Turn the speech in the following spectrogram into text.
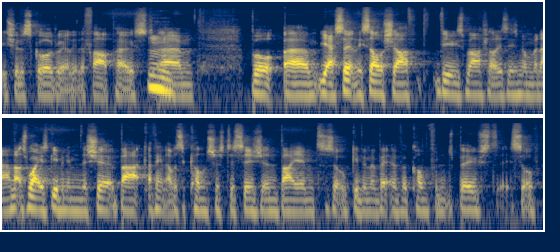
he should have scored really at the far post. Mm. Um, but um, yeah, certainly Solskjaer views Martial as his number nine. That's why he's giving him the shirt back. I think that was a conscious decision by him to sort of give him a bit of a confidence boost. It's sort of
